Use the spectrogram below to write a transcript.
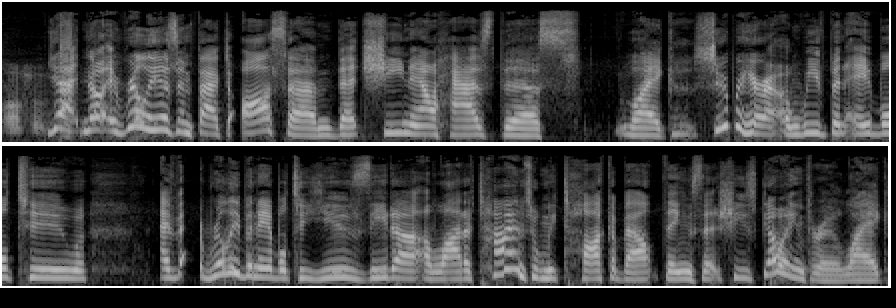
awesome. Yeah, no, it really is, in fact, awesome that she now has this like superhero, and we've been able to. I've really been able to use Zita a lot of times when we talk about things that she's going through. Like,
